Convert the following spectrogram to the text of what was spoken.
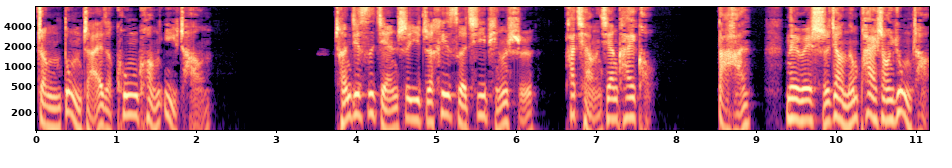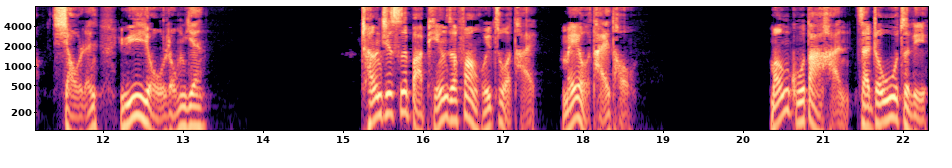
整栋宅子空旷异常。成吉思检视一只黑色漆瓶时，他抢先开口：“大汗，那位石匠能派上用场，小人与有荣焉。”成吉思把瓶子放回坐台，没有抬头。蒙古大汗在这屋子里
